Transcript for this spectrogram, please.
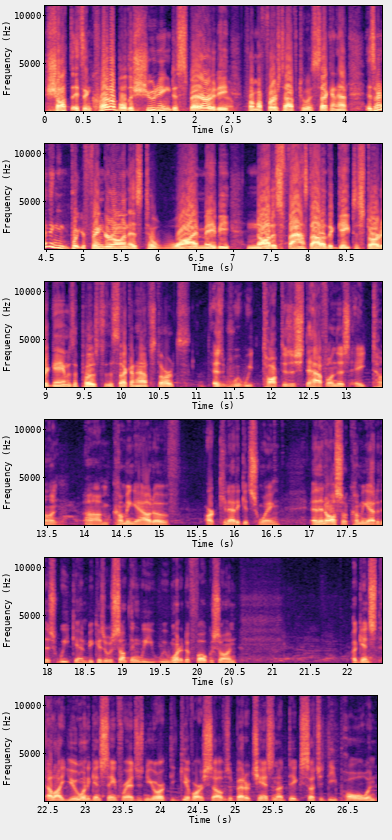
Shot. It's incredible the shooting disparity yeah. from a first half to a second half. Is there anything you can put your finger on as to why maybe not as fast out of the gate to start a game as opposed to the second half starts? As we talked as a staff on this a ton, um, coming out of our Connecticut swing, and then also coming out of this weekend because it was something we, we wanted to focus on against LIU and against St. Francis, New York, to give ourselves a better chance and not dig such a deep hole. And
